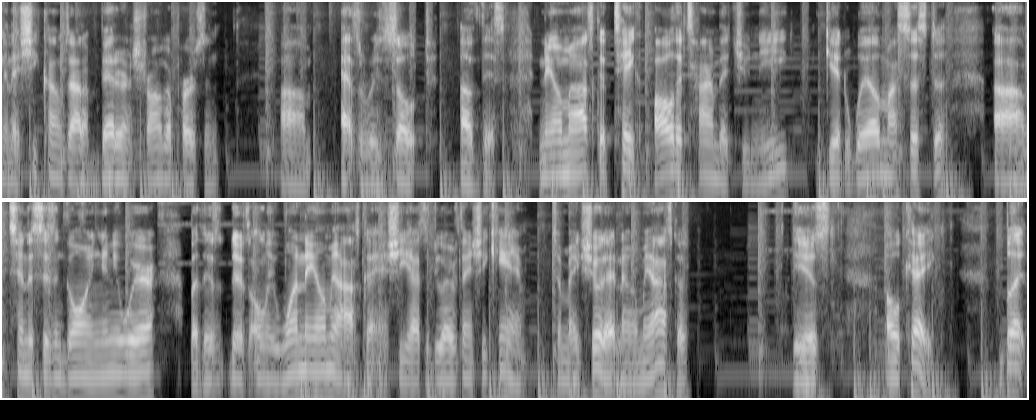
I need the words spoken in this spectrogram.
and that she comes out a better and stronger person um, as a result of this. Naomi Osaka, take all the time that you need. Get well, my sister. Um, tennis isn't going anywhere, but there's there's only one Naomi Osaka, and she has to do everything she can to make sure that Naomi Osaka is okay. But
